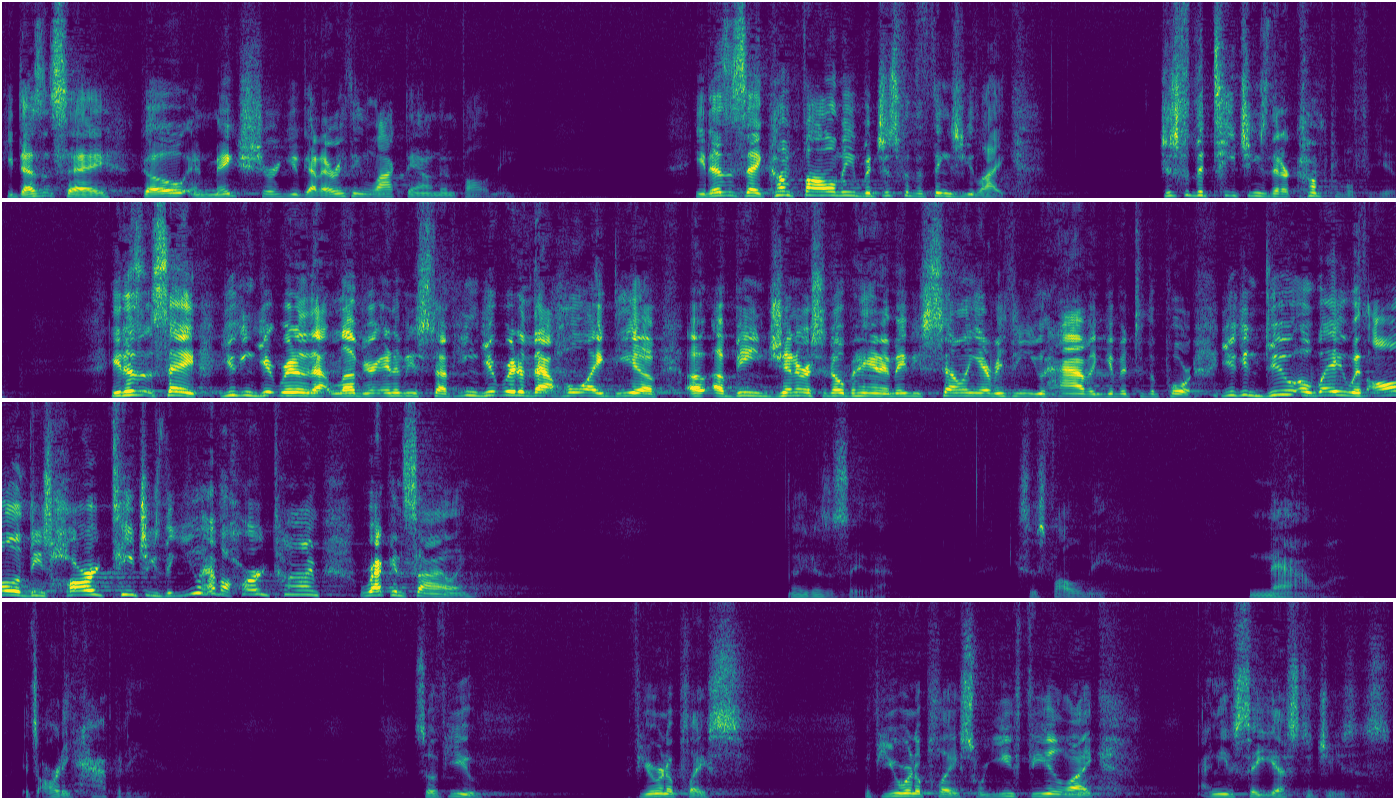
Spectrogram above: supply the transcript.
He doesn't say, go and make sure you've got everything locked down and then follow me. He doesn't say, come follow me, but just for the things you like, just for the teachings that are comfortable for you. He doesn't say you can get rid of that love your enemies stuff. You can get rid of that whole idea of, of, of being generous and open handed, maybe selling everything you have and give it to the poor. You can do away with all of these hard teachings that you have a hard time reconciling. No, he doesn't say that. He says, Follow me now. It's already happening. So if you, if you're in a place, if you're in a place where you feel like, I need to say yes to Jesus.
